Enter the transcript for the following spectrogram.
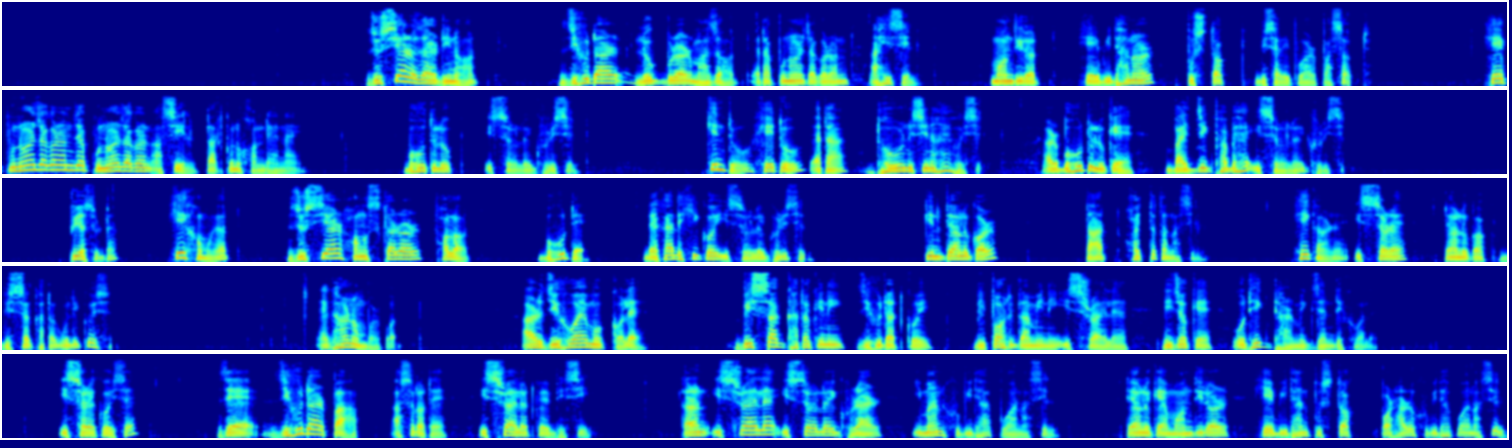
জুচিয়া ৰজাৰ দিনত যীহুদাৰ লোকবোৰৰ মাজত এটা পুনৰ জাগৰণ আহিছিল। মন্দিৰত সেই বিধানৰ পুস্তক বিচাৰি পোৱাৰ পাছত। সেই পুনৰ জাগৰণ যে পুনৰ জাগৰণ আছিল তাত কোনো সন্দেহ নাই। বহুতো লোক ঈশ্বৰলৈ ঘূৰিছিল। কিন্তু সেইটো এটা ঢৌৰ নিচিনাহে হৈছিল আৰু বহুতো লোকে বাহ্যিকভাৱেহে ঈশ্বৰলৈ ঘূৰিছিল। প্ৰিয় শ্ৰোতা সেই সময়ত জুচিয়াৰ সংস্কাৰৰ ফলত বহুতে দেখাদেখিকৈ ঈশ্বৰলৈ ঘূৰিছিল। কিন্তু তেওঁলোকৰ তাত সত্যতা নাছিল। সেইকাৰণে ঈশ্বৰে তেওঁলোকক বিশ্বাসঘাতক বুলি কৈছে। এঘাৰ নম্বৰ পদ। আৰু জিহুৱাই মোক কলে বিশ্বাসঘাতকিনী জিহুদাতকৈ বিপথগামিনী ইছৰাইলে নিজকে অধিক ধাৰ্মিক যেন দেখুৱালে। ঈশ্বৰে কৈছে যে জিহুদাৰ পাপ আচলতে ইছৰাইলতকৈ বেছি কাৰণ ইছৰাইলে ঈশ্বৰলৈ ঘূৰাৰ ইমান সুবিধা পোৱা নাছিল। তেওঁলোকে মন্দিৰৰ সেই বিধান পুস্তক পঢ়াৰো সুবিধা পোৱা নাছিল।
